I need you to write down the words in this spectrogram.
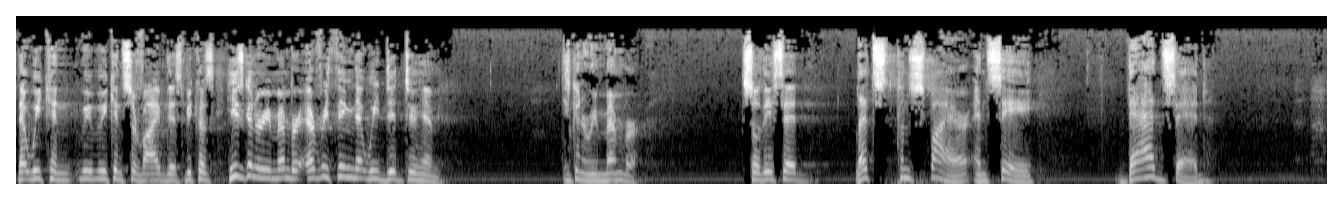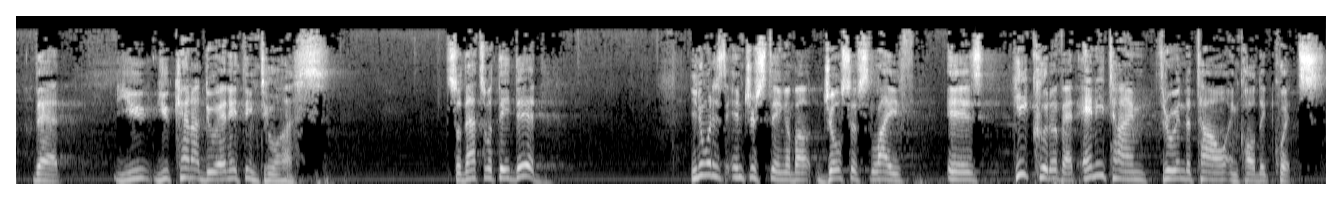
that we can, we, we can survive this because he's going to remember everything that we did to him. He's going to remember. So they said, let's conspire and say, Dad said that you, you cannot do anything to us. So that's what they did. You know what is interesting about Joseph's life is he could have at any time threw in the towel and called it quits.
